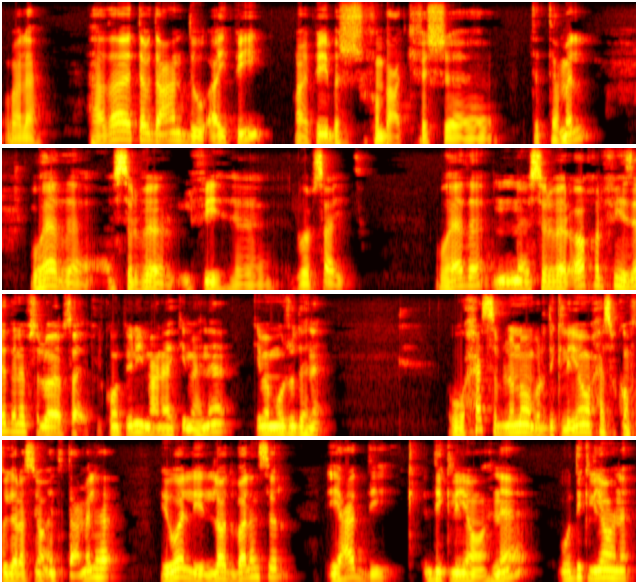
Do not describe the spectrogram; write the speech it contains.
voilà هذا تبدأ عنده IP IP باش تشوفوا من بعد كيفاش تتعمل. وهذا ال serveur اللي فيه آه، ال web site وهذا serveur آخر فيه زاد نفس ال web site ال contenu معناها كيما هنا كيما موجود هنا. وحسب le nombre des clients وحسب configuration أنت تعملها يولي ال load balancer يعدي des clients هنا و des clients هنا.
